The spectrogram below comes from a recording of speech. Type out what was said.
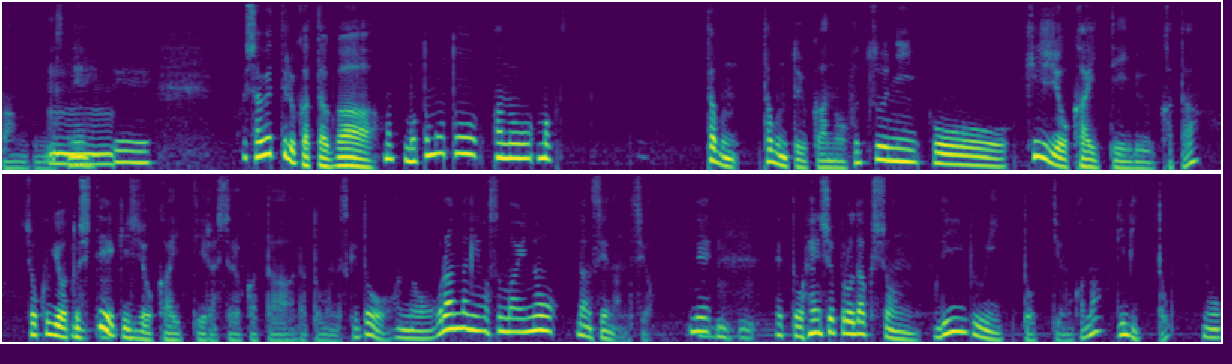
番組ですね。うんで、これ喋ってる方が、ま、もともと、あの、ま、多分、多分というか、あの、普通に、こう、記事を書いている方、職業として記事を書いていらっしゃる方だと思うんですけど、あの、オランダにお住まいの男性なんですよ。で、えっと、編集プロダクション、リブイットっていうのかな？リビットの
